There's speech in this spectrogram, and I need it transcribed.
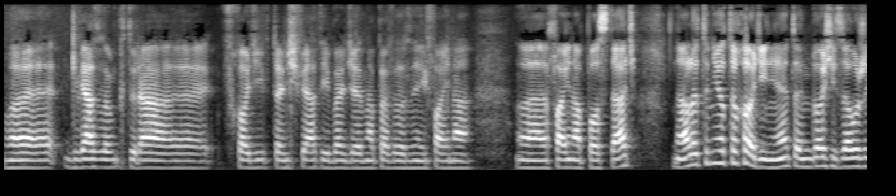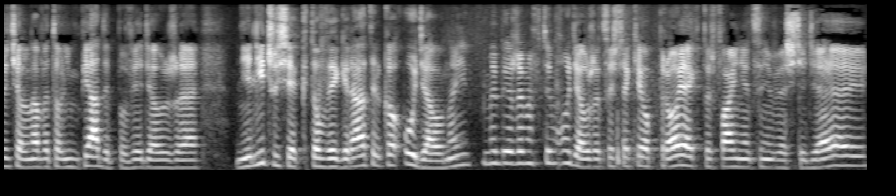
e, gwiazdą, która wchodzi w ten świat i będzie na pewno z niej fajna fajna postać. No ale to nie o to chodzi, nie? Ten gość, założyciel nawet olimpiady powiedział, że nie liczy się kto wygra, tylko udział. No i my bierzemy w tym udział, że coś takiego projekt, to fajnie, co nie wiesz, się dzieje.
